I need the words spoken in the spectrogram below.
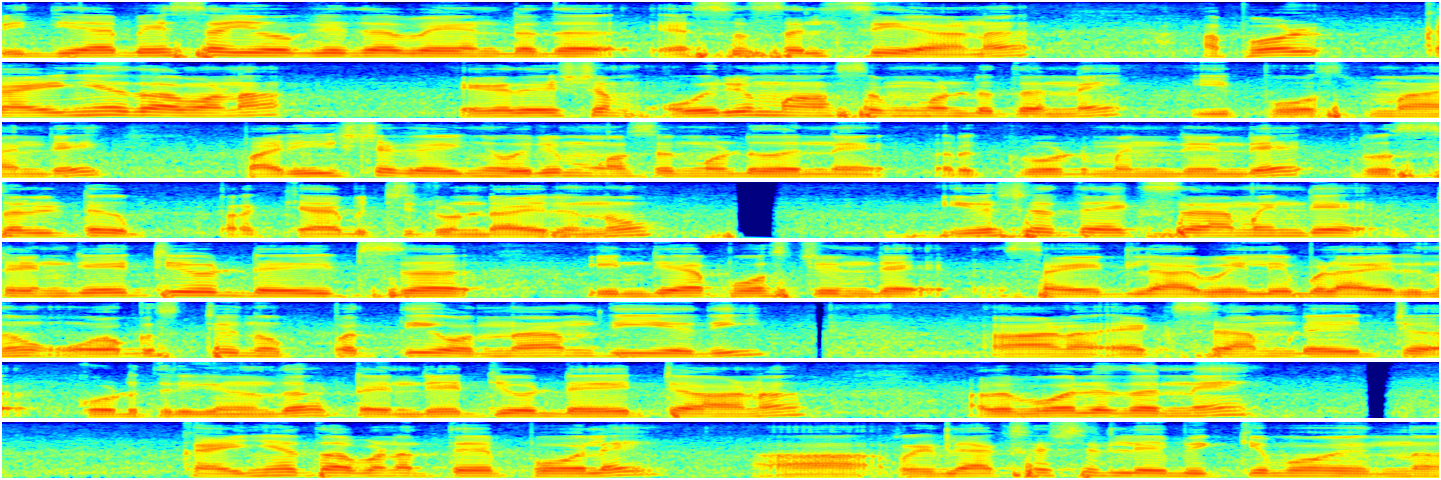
വിദ്യാഭ്യാസ യോഗ്യത വേണ്ടത് എസ് എസ് എൽ സി ആണ്. അപ്പോൾ കഴിഞ്ഞ തവണ ഏകദേശം ഒരു മാസം കൊണ്ട് തന്നെ ഈ പോസ്റ്റ്മാന്റെ പരീക്ഷ കഴിഞ്ഞ് ഒരു മാസം കൊണ്ട് തന്നെ റിക്രൂട്ട്മെന്റിന്റെ റിസൾട്ട് പ്രഖ്യാപിച്ചിട്ടുണ്ടായിരുന്നു. ഈ വർഷത്തെ എക്സാമിന്റെ ടെന്റേറ്റീവ് ഡേറ്റ്സ് ഇന്ത്യ പോസ്റ്റിന്റെ സൈറ്റിൽ അവൈലബിൾ ആയിരുന്നു. ഓഗസ്റ്റ് മുപ്പത്തി ഒന്നാം തീയതി ആണ് എക്സാം ഡേറ്റ് കൊടുത്തിരിക്കുന്നത്. ടെന്റേറ്റീവ് ഡേറ്റ് ആണ്. അതുപോലെ തന്നെ കഴിഞ്ഞ തവണത്തെ പോലെ റിലാക്സേഷൻ ലഭിക്കുമോ എന്ന്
